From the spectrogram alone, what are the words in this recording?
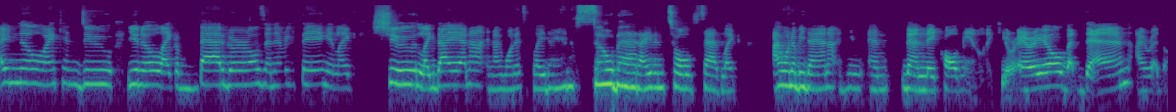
I know I can do, you know, like bad girls and everything and like shoot like Diana. And I wanted to play Diana so bad. I even told Ted, like, I want to be Diana. And he, and then they called me and like, you're Ariel. But then I read the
